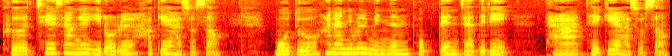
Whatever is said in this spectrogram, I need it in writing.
그 최상의 이로를 하게 하소서. 모두 하나님을 믿는 복된 자들이 다 되게 하소서.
